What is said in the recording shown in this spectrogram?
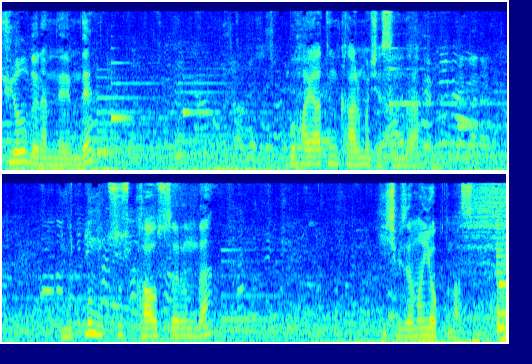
Kilolu dönemlerimde bu hayatın karmaşasında, mutlu mutsuz kaoslarında hiçbir zaman yoktum aslında.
